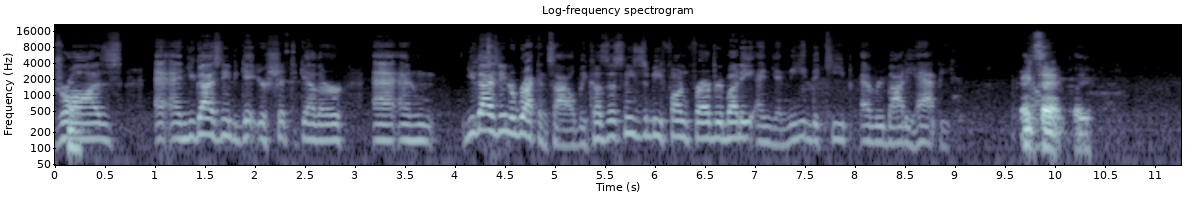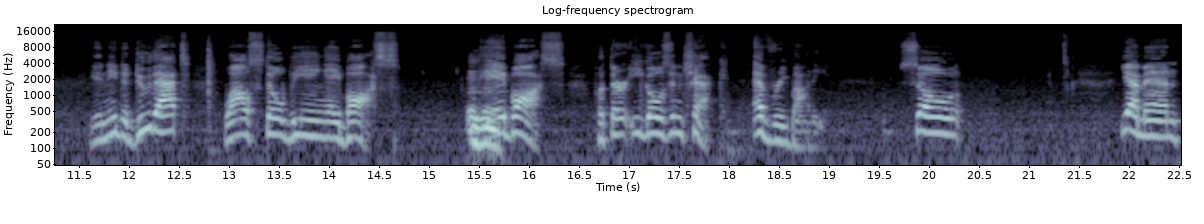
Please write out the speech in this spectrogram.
draws, and you guys need to get your shit together, and, you guys need to reconcile because this needs to be fun for everybody, and you need to keep everybody happy. Exactly. You need to do that while still being a boss. Mhm. Be a boss. Put their egos in check. everybody. So, yeah, man,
